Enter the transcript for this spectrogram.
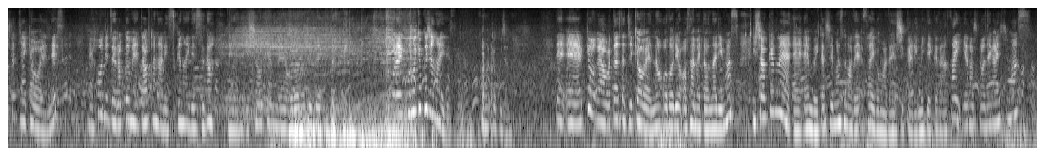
私たち共演です、えー本日6名とかなり少ないですが、えー一生懸命踊らせて これこの曲じゃないですよ。この曲じゃない。で、えー今日が私たち共演の踊り納めとなります。一生懸命、えー演舞いたしますので最後までしっかり見てください。よろしくお願いします。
